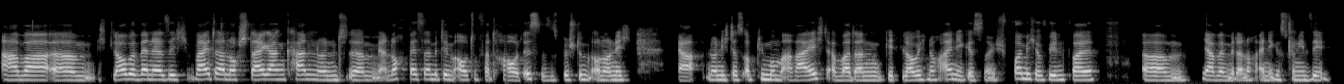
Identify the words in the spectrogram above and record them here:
Aber ähm, ich glaube, wenn er sich weiter noch steigern kann und ähm, ja noch besser mit dem Auto vertraut ist, das ist bestimmt auch noch nicht, ja, noch nicht das Optimum erreicht, aber dann geht, glaube ich, noch einiges. Und ich freue mich auf jeden Fall, ähm, ja, wenn wir da noch einiges von ihm sehen.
